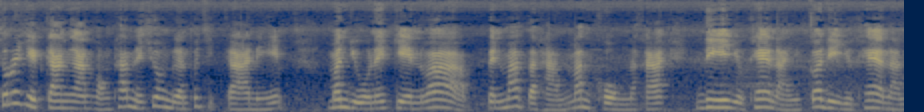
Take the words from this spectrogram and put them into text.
ธุรกิจการงานของท่านในช่วงเดือนพฤศจิกายนนี้ มันอยู่ในเกณฑ์ว่าเป็นมาตรฐานมั่นคงนะคะ ดีอยู่แค่ไหนก็ดีอยู่แค่นั้น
